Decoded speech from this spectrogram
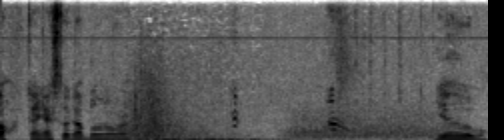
Oh, dang, I still got blown over. Yo.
